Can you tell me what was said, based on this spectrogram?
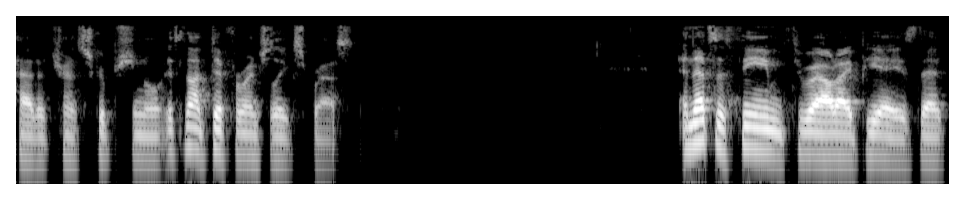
had a transcriptional, it's not differentially expressed. And that's a theme throughout IPA is that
